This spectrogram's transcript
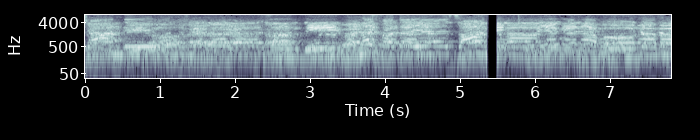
शान्ति शान्ति वनस्पतय शान्ति नमो नमः।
